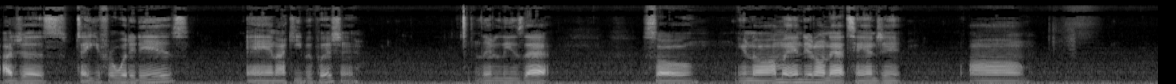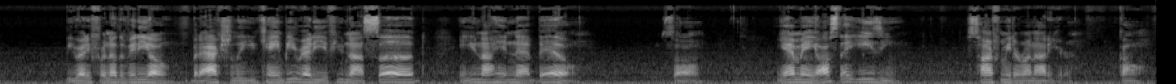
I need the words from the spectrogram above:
I just take it for what it is and I keep it pushing. Literally is that. So, you know, I'm gonna end it on that tangent. Um, be ready for another video. But actually, you can't be ready if you're not subbed and you're not hitting that bell. So, yeah, man, y'all stay easy. It's time for me to run out of here. 高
